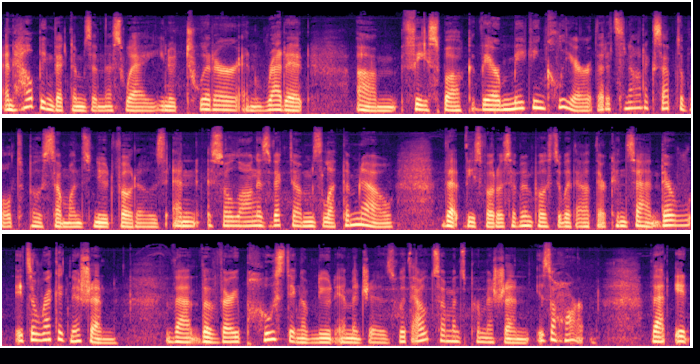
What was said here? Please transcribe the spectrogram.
and helping victims in this way, you know, Twitter and Reddit um, Facebook, they're making clear that it's not acceptable to post someone's nude photos. And so long as victims let them know that these photos have been posted without their consent, it's a recognition that the very posting of nude images without someone's permission is a harm. That it,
